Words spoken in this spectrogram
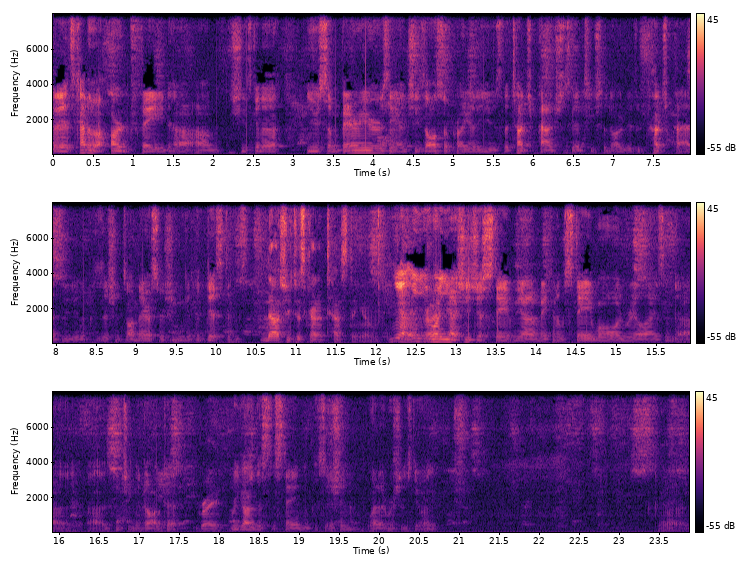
And it's kind of a hard fade. Uh, um, she's going to use some barriers, and she's also probably going to use the touchpad. She's going to teach the dog to do touch pads and do the positions on there so she can get the distance. Now she's just kind of testing him. Yeah, Right. well, yeah, she's just sta- yeah, making him stable and realizing, uh, uh, teaching the dog to, Right. regardless, to stay in the position, whatever she's doing. Good.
